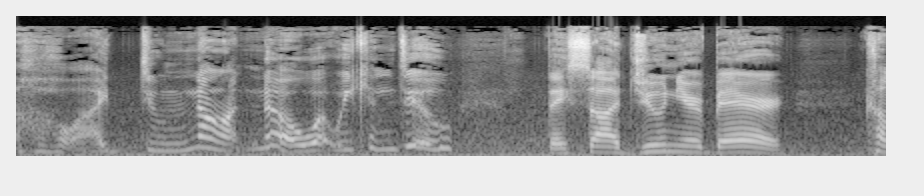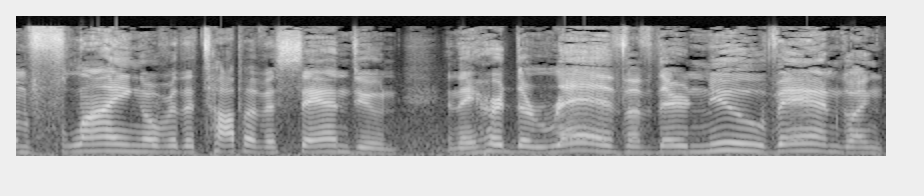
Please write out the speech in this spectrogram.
Oh, I do not know what we can do, they saw Junior Bear come flying over the top of a sand dune and they heard the rev of their new van going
